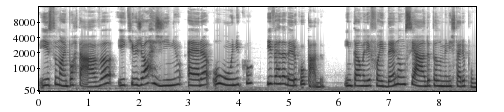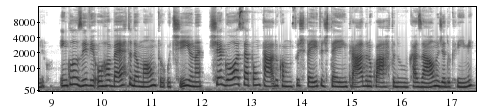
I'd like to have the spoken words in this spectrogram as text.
isso não importava e que o Jorginho era o único e verdadeiro culpado. Então ele foi denunciado pelo Ministério Público. Inclusive, o Roberto Del Monto, o tio, né, chegou a ser apontado como um suspeito de ter entrado no quarto do casal no dia do crime,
